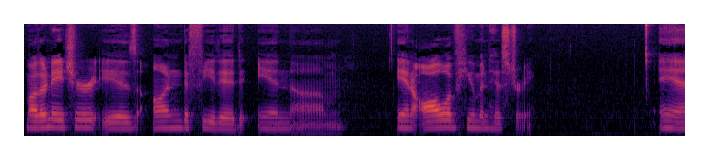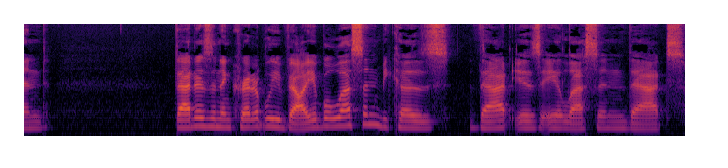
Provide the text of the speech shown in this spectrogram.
Mother Nature is undefeated in um, in all of human history, and that is an incredibly valuable lesson because that is a lesson that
